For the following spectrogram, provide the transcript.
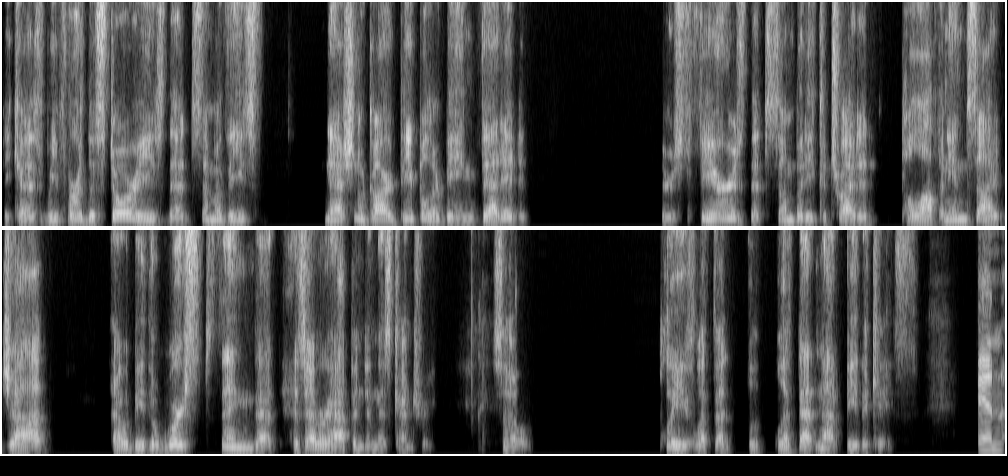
because we've heard the stories that some of these national guard people are being vetted. There's fears that somebody could try to pull off an inside job. That would be the worst thing that has ever happened in this country. So please let that let that not be the case. And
